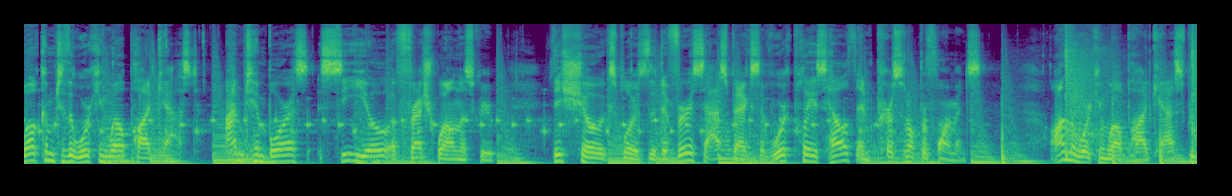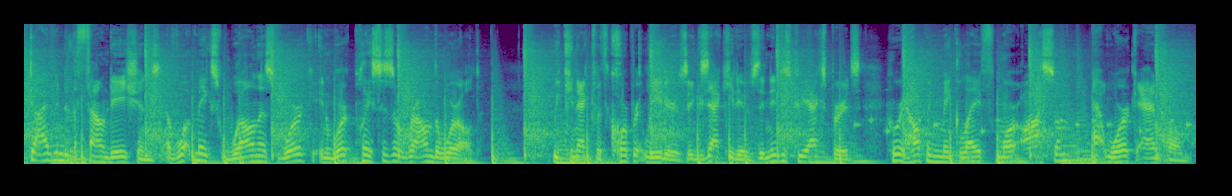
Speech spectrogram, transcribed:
Welcome to the Working Well podcast. I'm Tim Boris, CEO of Fresh Wellness Group. This show explores the diverse aspects of workplace health and personal performance. On the Working Well podcast, we dive into the foundations of what makes wellness work in workplaces around the world. We connect with corporate leaders, executives, and industry experts who are helping make life more awesome at work and home.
